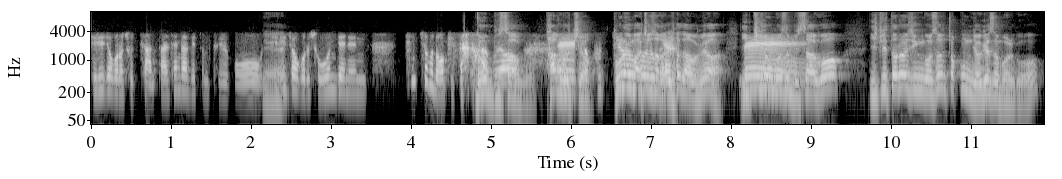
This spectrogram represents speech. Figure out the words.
지리적으로 좋지 않다는 생각이 좀 들고 예. 지리적으로 좋은 데는 신축은 너무 비싸더라고요. 너무 비싸고 다 네, 그렇죠. 돈에 맞춰서 가려다 보면 입지 네. 좋은 곳은 비싸고 입지 떨어진 곳은 조금 역에서 멀고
